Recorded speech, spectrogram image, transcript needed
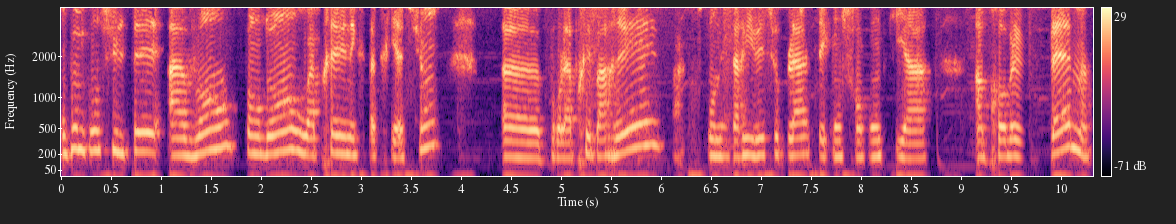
on peut me consulter avant, pendant ou après une expatriation euh, pour la préparer, parce qu'on est arrivé sur place et qu'on se rend compte qu'il y a un problème,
